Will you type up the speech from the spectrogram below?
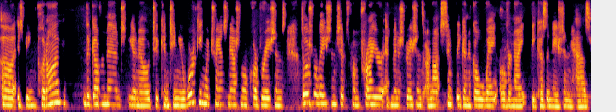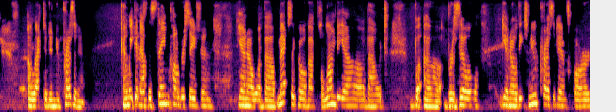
uh, is being put on the government, you know, to continue working with transnational corporations. Those relationships from prior administrations are not simply going to go away overnight because a nation has elected a new president. And we can have the same conversation, you know, about Mexico, about Colombia, about uh, Brazil. You know, these new presidents are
